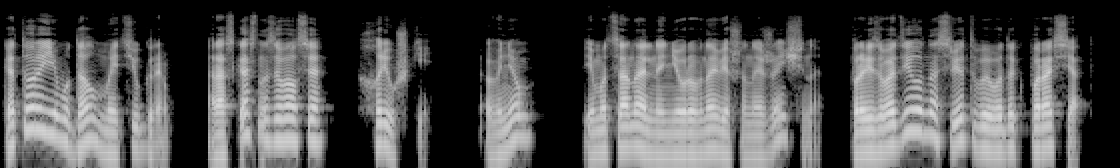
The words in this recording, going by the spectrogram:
который ему дал Мэтью Грэм. Рассказ назывался «Хрюшки». В нем эмоционально неуравновешенная женщина производила на свет выводок поросят.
